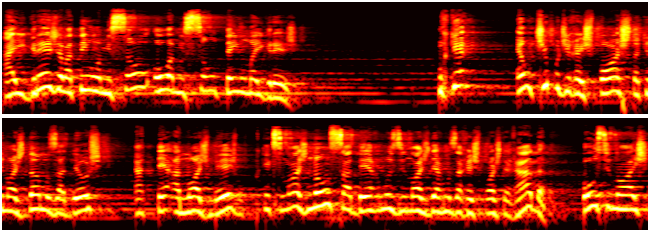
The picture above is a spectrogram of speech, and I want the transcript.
a igreja ela tem uma missão ou a missão tem uma igreja? Porque é um tipo de resposta que nós damos a Deus, até a nós mesmos, porque se nós não sabermos e nós dermos a resposta errada, ou se nós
